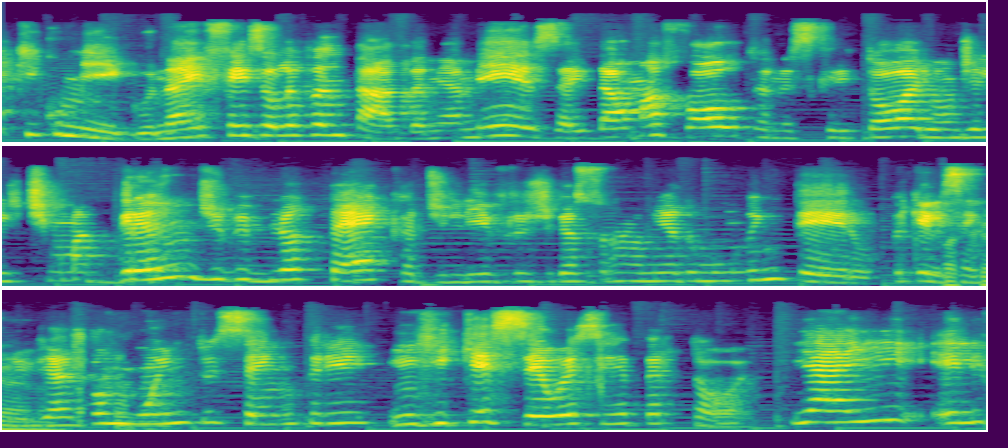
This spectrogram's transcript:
aqui comigo, né? E fez eu levantar da minha mesa e dar uma volta no escritório, onde ele tinha uma grande biblioteca de livros de gastronomia do mundo inteiro, porque ele Bacana. sempre viajou muito e sempre enriqueceu esse repertório. E aí ele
